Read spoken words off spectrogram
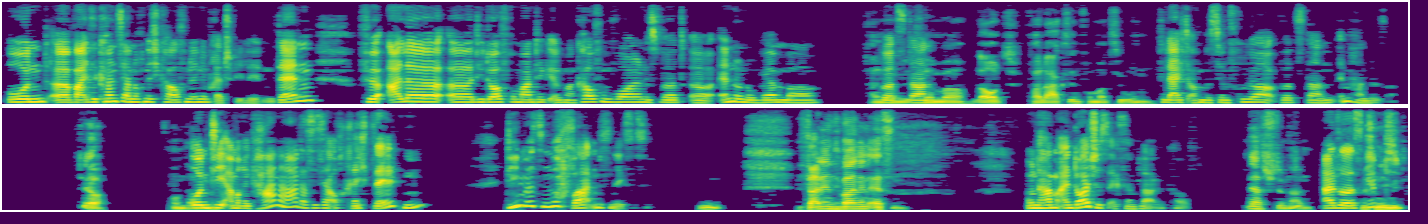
Und äh, weil sie können es ja noch nicht kaufen in den Brettspielläden. Denn für alle, äh, die Dorfromantik irgendwann kaufen wollen, es wird äh, Ende November, Wird's dann. Dezember, laut Verlagsinformationen. vielleicht auch ein bisschen früher, wird's dann im Handel sein. Tja. Und, dann, Und die Amerikaner, das ist ja auch recht selten, die müssen noch warten bis nächstes Jahr. Uh. Es sei denn, sie waren in Essen. Und haben ein deutsches Exemplar gekauft. Ja, das stimmt Ne? dann. Also es Müssen gibt... die mit,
